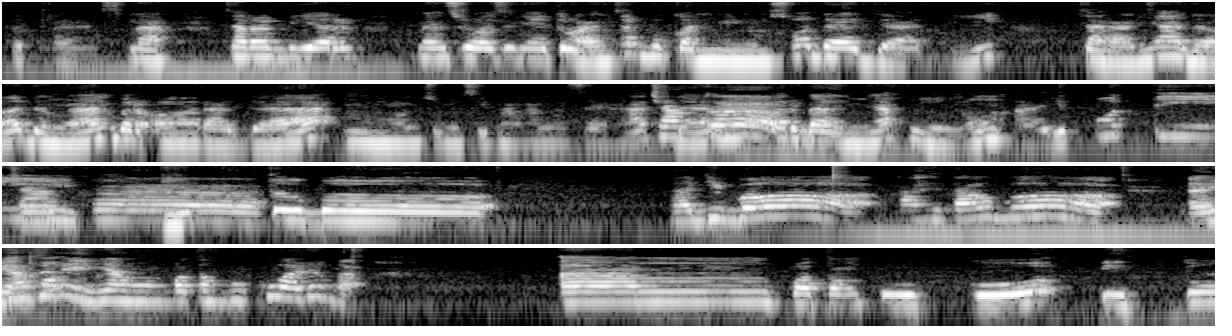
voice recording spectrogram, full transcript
stres. Nah, cara biar menstruasinya itu lancar bukan minum soda, jadi caranya adalah dengan berolahraga, mengonsumsi makanan sehat, Cakep. dan perbanyak minum air putih. Cakep. Gitu, Bo. Lagi, Bo. Kasih tahu, Bo. Nah, ini aku nih, yang potong kuku ada nggak? Em, potong kuku itu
